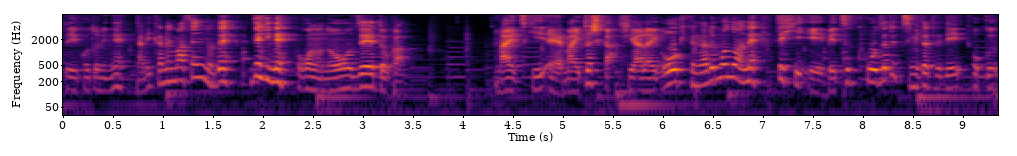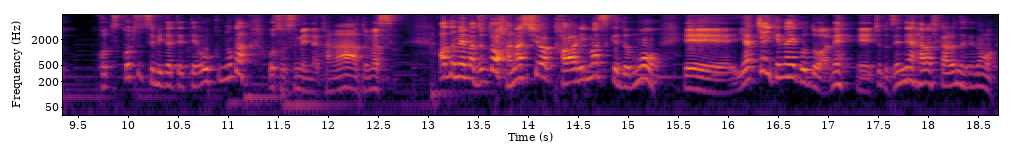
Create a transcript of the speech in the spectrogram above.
ということに、ね、なりかねませんので、ぜひね、ここの納税とか、毎月、えー、毎年か支払いが大きくなるものはね、ぜひ、えー、別口座で積み立てておく、コツコツ積み立てておくのがおすすめだかなと思います。あとね、まあ、ちょっと話は変わりますけども、えー、やっちゃいけないことはね、えー、ちょっと全然話変わるんですけども、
